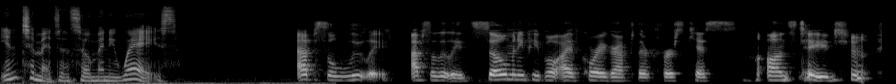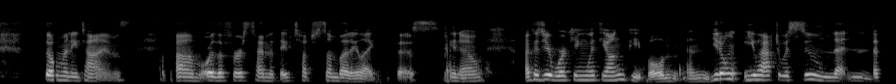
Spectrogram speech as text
intimate in so many ways. Absolutely. Absolutely. So many people I've choreographed their first kiss on stage so many times. Um, or the first time that they've touched somebody like this, you know, because you're working with young people and, and, you don't, you have to assume that, that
